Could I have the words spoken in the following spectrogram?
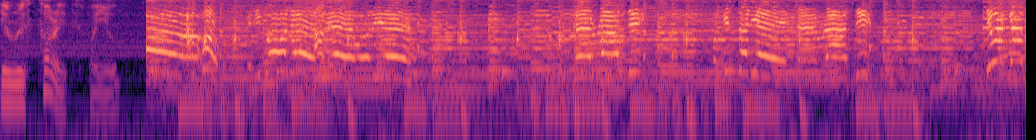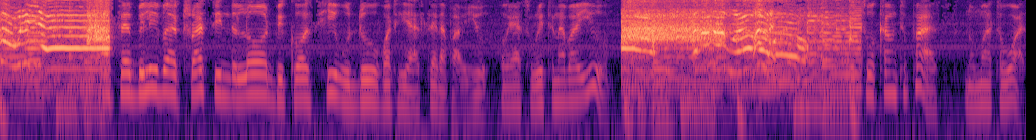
Àpò. He will restore it for you. Àpò. As a believer, trust in the Lord because He will do what He has said about you or has written about you. It will come to pass no matter what.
